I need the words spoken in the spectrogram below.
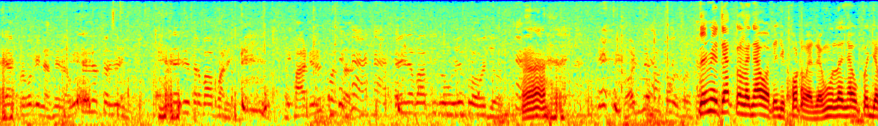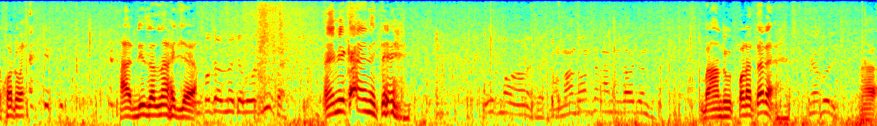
ટ્રેક્ટર વગીના થઈ જાય. ઉતરી નતર વીડી. ઉતરી દી તાર બાપાની. ફાટી પડતા. હું એકલો વધ્યો તમે ટ્રેક્ટર લઈને આવો તેથી ખોટવાય જાય હું લઈને આવું કોઈ ખોટવાય હા ડીઝલ ના જાય હોય એમ કાંઈ નહીં તે. બાંધવું પડે તારે. હા.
